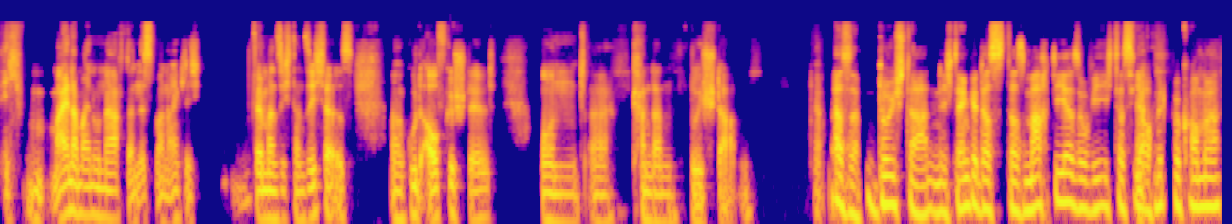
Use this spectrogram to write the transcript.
ich meiner Meinung nach, dann ist man eigentlich, wenn man sich dann sicher ist, äh, gut aufgestellt und äh, kann dann durchstarten. Ja. Also durchstarten. Ich denke, das, das macht ihr, so wie ich das hier ja. auch mitbekomme.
